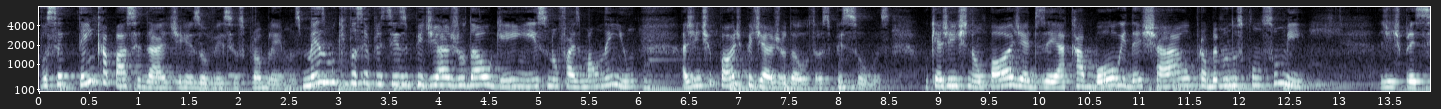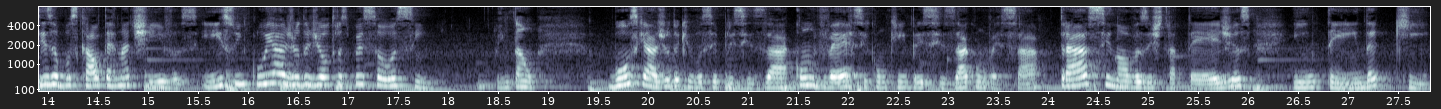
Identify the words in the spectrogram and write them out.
Você tem capacidade de resolver seus problemas, mesmo que você precise pedir ajuda a alguém, e isso não faz mal nenhum. A gente pode pedir ajuda a outras pessoas. O que a gente não pode é dizer acabou e deixar o problema nos consumir. A gente precisa buscar alternativas, e isso inclui a ajuda de outras pessoas, sim. Então, Busque a ajuda que você precisar, converse com quem precisar conversar, trace novas estratégias e entenda que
